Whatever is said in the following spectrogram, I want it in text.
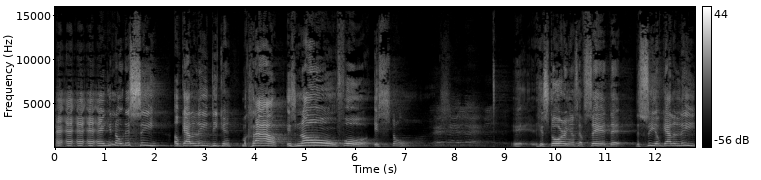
And, and, and, and, you know, this sea of Galilee, Deacon McLeod, is known for its storms. Eh, historians have said that the Sea of Galilee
